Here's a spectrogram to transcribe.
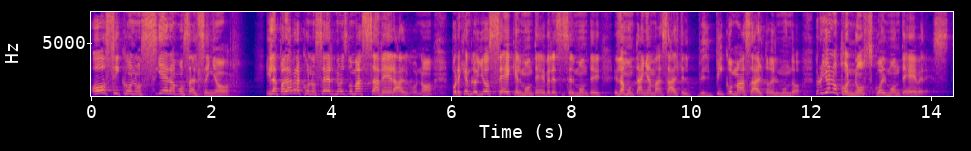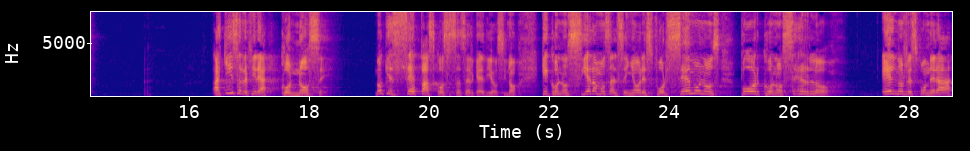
Oh, si conociéramos al Señor y la palabra conocer no es nomás saber algo, ¿no? Por ejemplo, yo sé que el monte Everest es el monte, es la montaña más alta, el, el pico más alto del mundo, pero yo no conozco el monte Everest. Aquí se refiere a conoce. No que sepas cosas acerca de Dios, sino que conociéramos al Señor, esforcémonos por conocerlo. Él nos responderá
